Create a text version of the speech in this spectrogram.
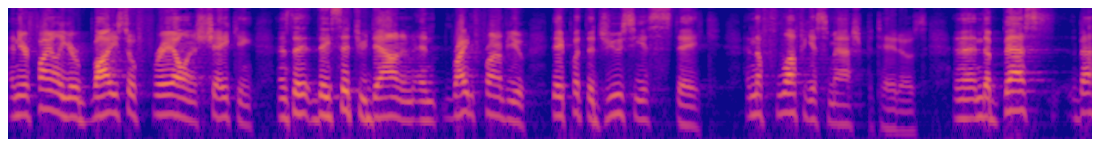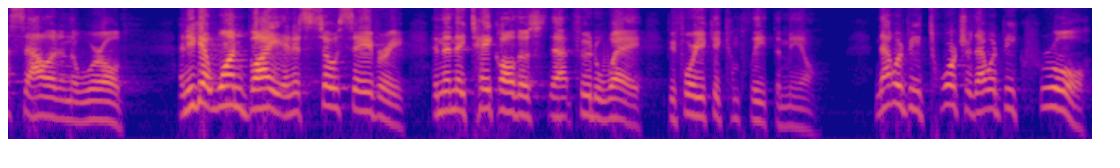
and you're finally, your body's so frail and shaking. And so they sit you down, and, and right in front of you, they put the juiciest steak and the fluffiest mashed potatoes and, and the best, best salad in the world. And you get one bite, and it's so savory. And then they take all those, that food away before you could complete the meal. And that would be torture. That would be cruel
